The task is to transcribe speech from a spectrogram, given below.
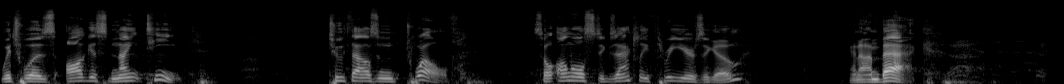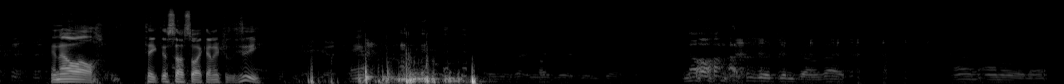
which was August 19th, 2012. So almost exactly three years ago, and I'm back. And now I'll take this off so I can actually see. no, I'm not going to do a Jim Jones. I, I'm, I'm over that.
